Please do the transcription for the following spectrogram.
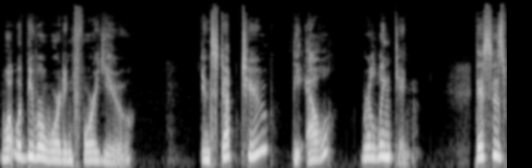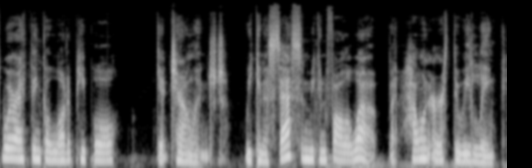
What would be rewarding for you? In step 2, the L, we're linking. This is where I think a lot of people get challenged. We can assess and we can follow up, but how on earth do we link?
